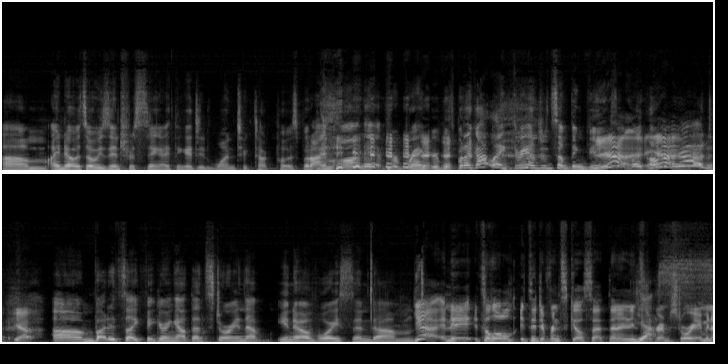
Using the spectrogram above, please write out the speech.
Um, I know it's always interesting. I think I did one TikTok post, but I'm on it for brand groups. But I got like 300 something views. Yeah. I'm like, oh yeah. My god. Yep. Um, but it's like figuring out that story and that you know voice and um, Yeah, and it, it's a little, it's a different skill set than an Yes. Instagram story. I mean,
